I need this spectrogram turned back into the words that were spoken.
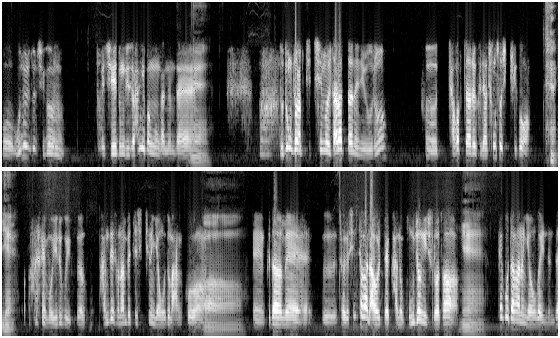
뭐 오늘도 지금 저희 지혜 동지들 항의 방문 갔는데 네. 아, 노동조합 지침을 따랐다는 이유로 그 작업자를 그냥 청소시키고 예. 뭐 이러고 있고요. 강제 전환 배치 시키는 경우도 많고, 어. 예, 그 다음에 그 저희가 신차가 나올 때 간혹 공정이 줄어서 예. 해고당하는 경우가 있는데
